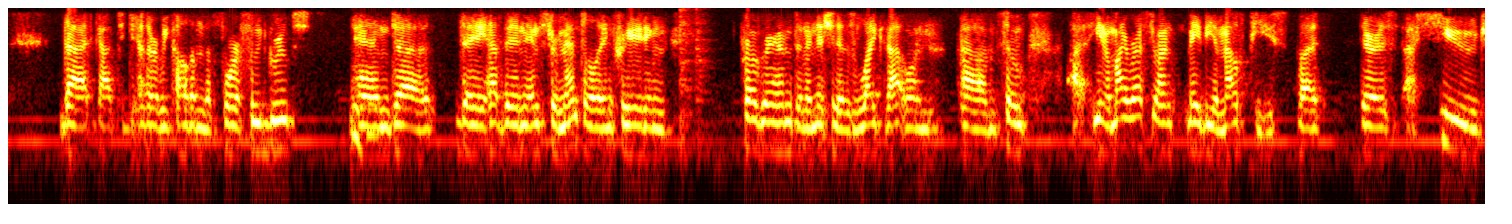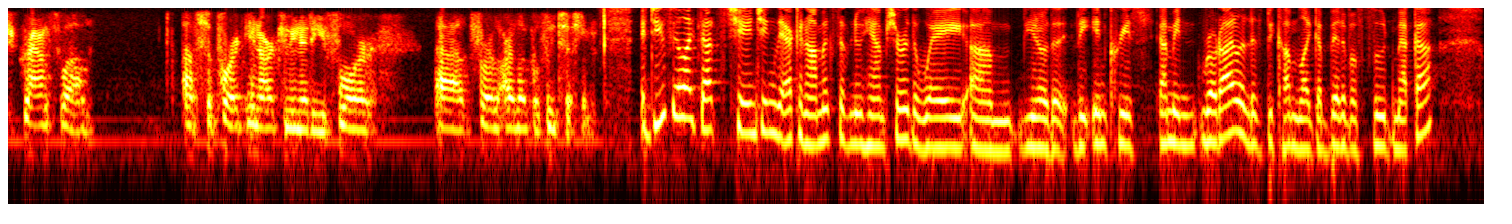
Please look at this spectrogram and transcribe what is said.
that got together. We call them the four food groups. And uh, they have been instrumental in creating programs and initiatives like that one. Um, so, uh, you know, my restaurant may be a mouthpiece, but there is a huge groundswell of support in our community for uh, for our local food system. Do you feel like that's changing the economics of New Hampshire? The way um, you know the the increase. I mean, Rhode Island has become like a bit of a food mecca,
